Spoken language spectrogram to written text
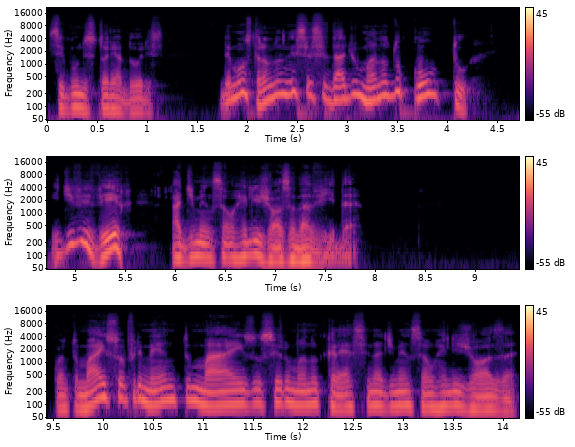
segundo historiadores, demonstrando a necessidade humana do culto e de viver a dimensão religiosa da vida. Quanto mais sofrimento, mais o ser humano cresce na dimensão religiosa,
